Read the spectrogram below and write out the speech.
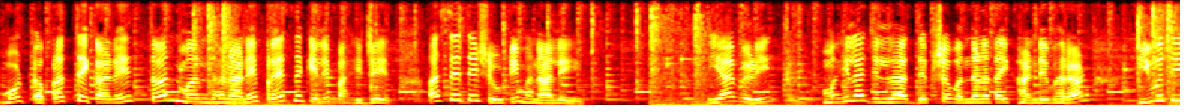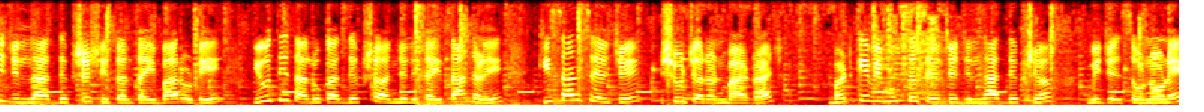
मोठ प्रत्येकाने तन मन धनाने प्रयत्न केले पाहिजेत असे ते शेवटी म्हणाले. यावेळी महिला जिल्हा अध्यक्ष वंदनाताई खांडे भराड युवती जिल्हा अध्यक्ष शीतलताई बारोटे युवती तालुका अध्यक्ष अंजलीताई तांदळे किसान सेलचे शिवचरण बाळराज भटके विमुक्त सेलचे जिल्हा अध्यक्ष विजय सोनवणे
